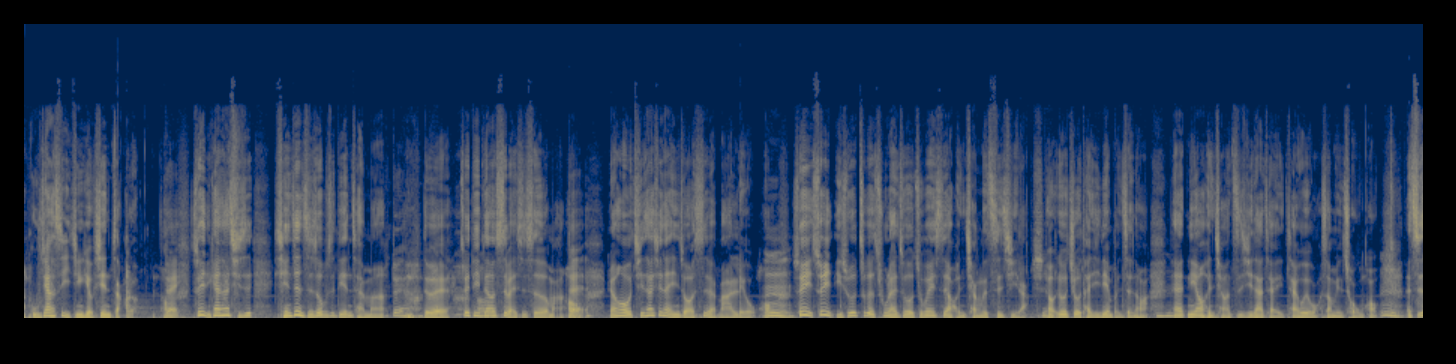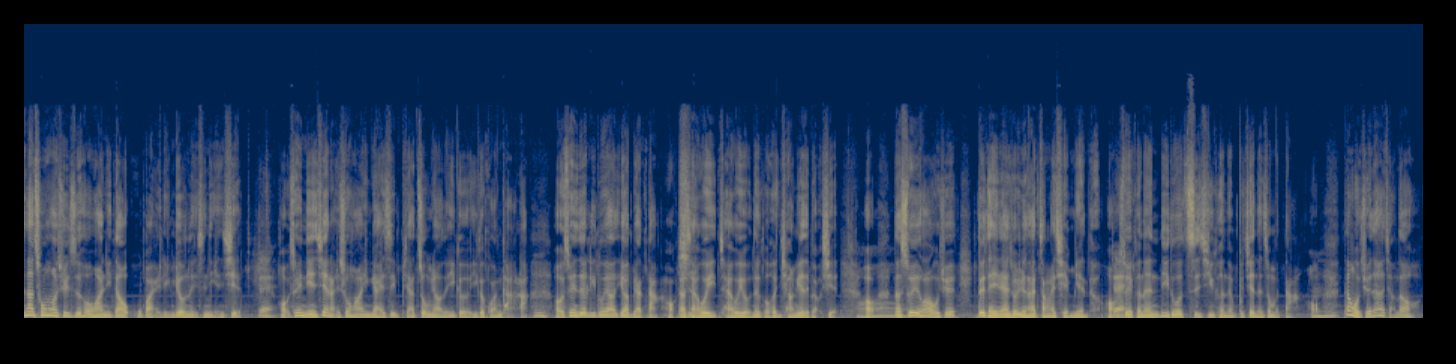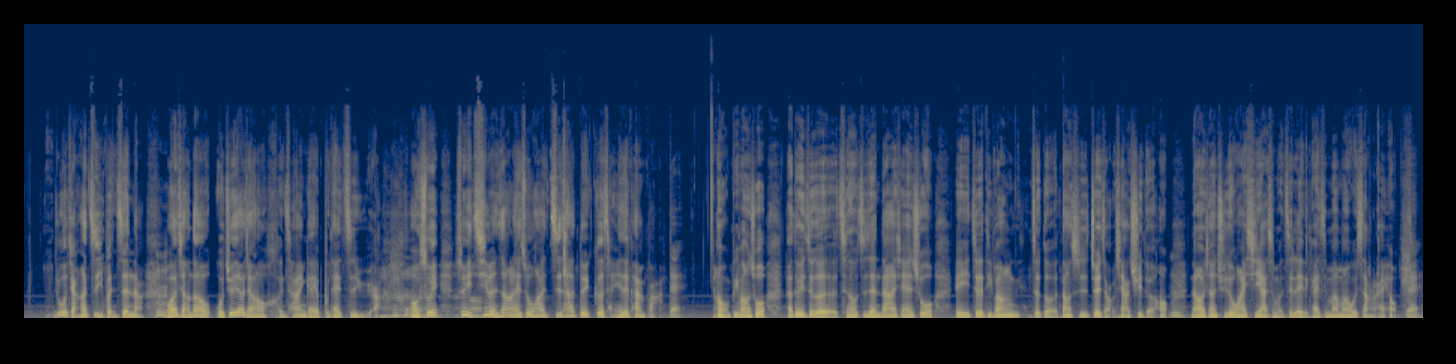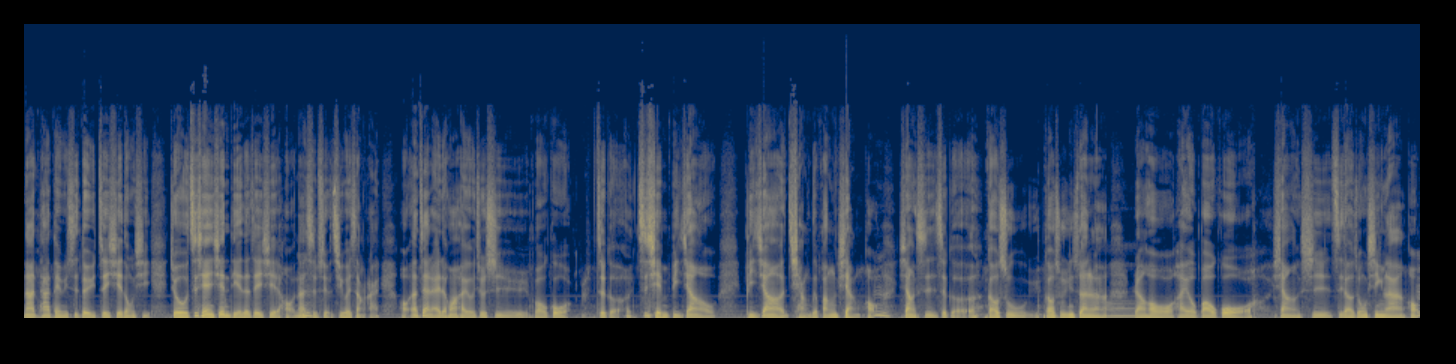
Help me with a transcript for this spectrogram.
股价是已经有先涨了。对，所以你看它其实前阵子的时候不是连产吗？对啊，对，最低跌到四百四十二嘛，哈。对。然后其实它现在已经走到四百八十六，嗯。所以，所以你说这个出来之后，除非是要很强的刺激啦，是。如果就台积电本身的话，那你要很强的刺激，它才才会往上面冲，哈。嗯。只是它冲上去之后的话，你到五百零六那也是年限，对。好，所以年限来说的话，应该还是比较重要的一个一个关卡啦。嗯。好，所以这个力度要要比较大，哈，它才会才会有那个很强烈的表现。好，那所以的话，我觉得对台积电来说，因为它长在前面的，哈，所以可能利多刺激可能不见得这么大，哈。但我觉得他要讲到，如果讲他自己本身呐，我要讲到，我觉得要讲到很差，应该也不太至于啊。哦，所以所以基本上来说的话，只是他对各产业的看法。对。哦，比方说，他对这个城投之城，大家现在说，哎，这个地方这个当时最早下去的哈，然后像驱动 IC 啊什么之类的，开始慢慢会上来哈。对，那他等于是对于这些东西，就之前先跌的这些哈，那是不是有机会上来？好，那再来的话，还有就是包括这个之前比较比较强的方向哈，像是这个高速高速运算啦，然后还有包括。像是资料中心啦，哈，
